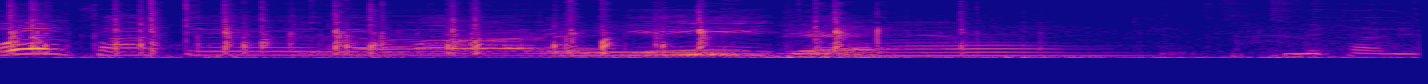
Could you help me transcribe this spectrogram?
बोल साचे दरबार की जय मिठा दे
